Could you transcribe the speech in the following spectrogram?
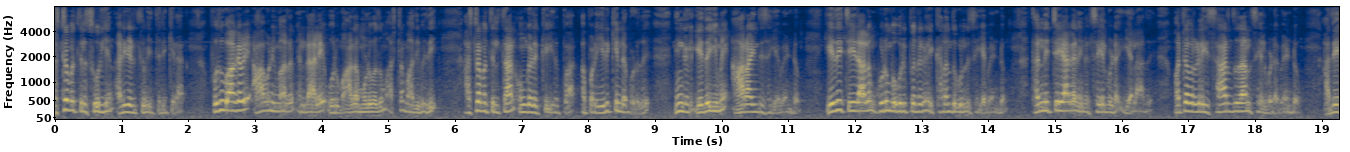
அஷ்டமத்தில் சூரியன் அடியெடுத்து வைத்திருக்கிறார். பொதுவாகவே ஆவணி மாதம் என்றாலே ஒரு மாதம் முழுவதும் அஷ்டமாதிபதி அஷ்டமத்தில் தான் உங்களுக்கு இருப்பார். அப்படி இருக்கின்ற பொழுது நீங்கள் எதையுமே ஆராய்ந்து செய்ய வேண்டும். எதை செய்தாலும் குடும்ப உறுப்பினர்களை கலந்து கொண்டு செய்ய வேண்டும். தன்னிச்சையாக நீங்கள் செயல்பட இயலாது. மற்றவர்களை சார்ந்துதான் செயல்பட வேண்டும். அதே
